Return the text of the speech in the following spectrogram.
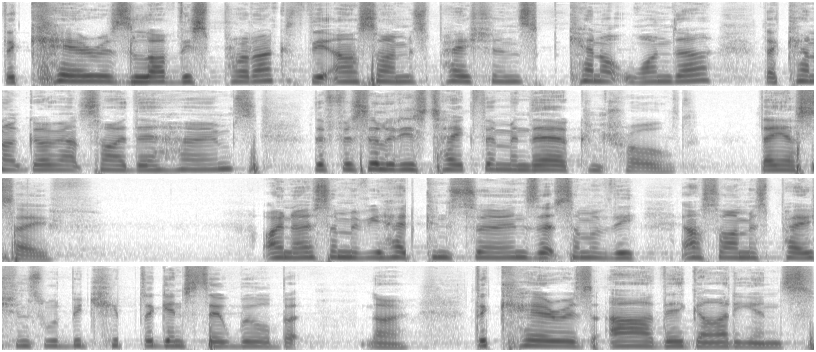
The carers love this product. The Alzheimer's patients cannot wander, they cannot go outside their homes. The facilities take them and they are controlled, they are safe. I know some of you had concerns that some of the Alzheimer's patients would be chipped against their will, but no, the carers are their guardians.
